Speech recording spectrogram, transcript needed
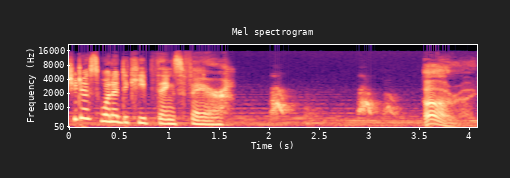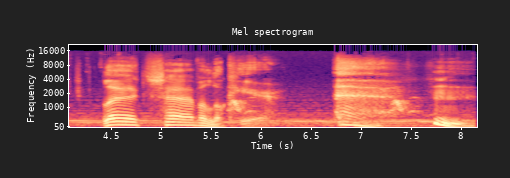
She just wanted to keep things fair. All right, let's have a look here. hmm.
